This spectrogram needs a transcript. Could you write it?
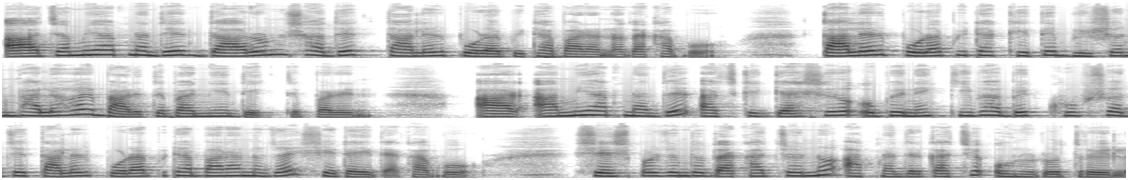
আজ আমি আপনাদের দারুণ স্বাদের তালের পোড়া পিঠা বানানো দেখাবো। তালের পোড়া পিঠা খেতে ভীষণ ভালো হয়, বাড়িতে বানিয়ে দেখতে পারেন। আর আমি আপনাদের আজকে গ্যাসের ওভেনে কীভাবে খুব সহজে তালের পোড়া পিঠা বানানো যায় সেটাই দেখাবো। শেষ পর্যন্ত দেখার জন্য আপনাদের কাছে অনুরোধ রইল।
